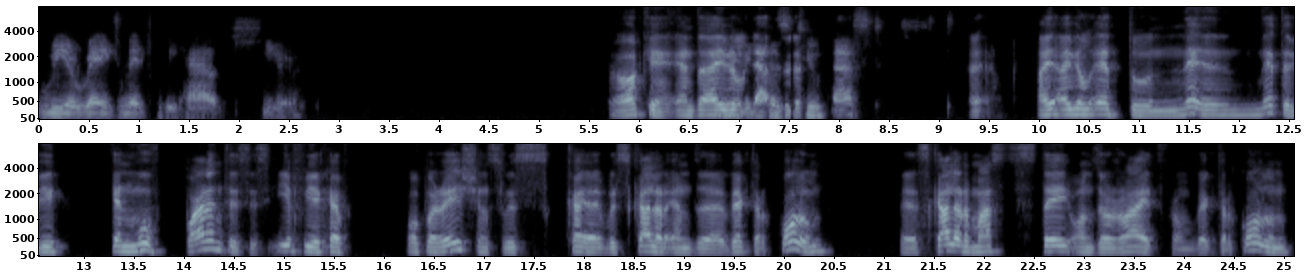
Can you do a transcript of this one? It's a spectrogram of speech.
rearrangement we have here. Okay, and I will. Maybe that was uh, too fast. I, I will add to ne- Neta, we can move parentheses if we have operations with, with scalar and uh, vector column. Uh, scalar must stay on the right from vector column.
